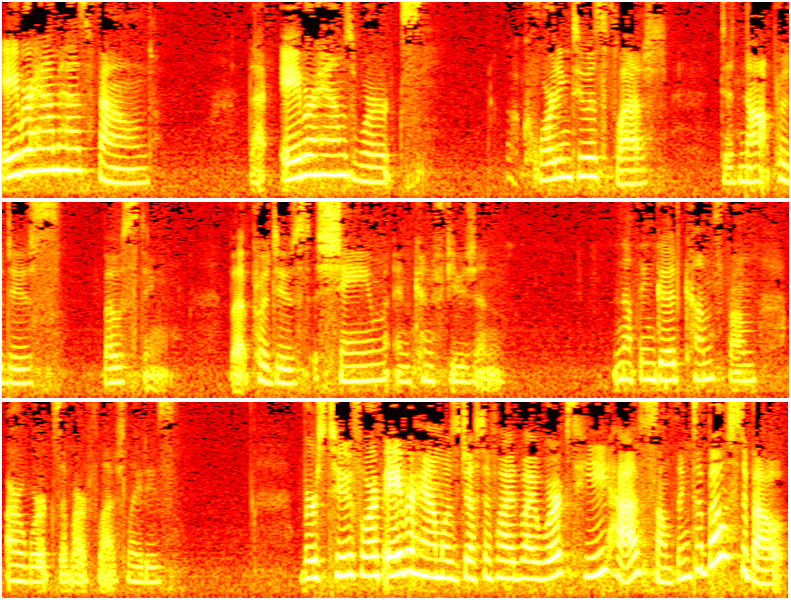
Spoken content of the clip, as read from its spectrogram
Abraham has found that Abraham's works, according to his flesh, did not produce boasting, but produced shame and confusion. Nothing good comes from our works of our flesh, ladies. Verse 2, for if Abraham was justified by works, he has something to boast about,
